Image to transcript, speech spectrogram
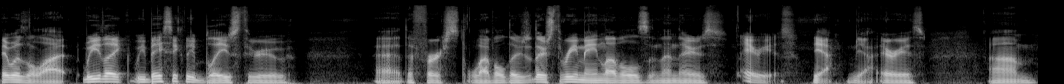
It was a lot. We like we basically blazed through uh, the first level. There's there's three main levels, and then there's areas yeah yeah areas, um,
